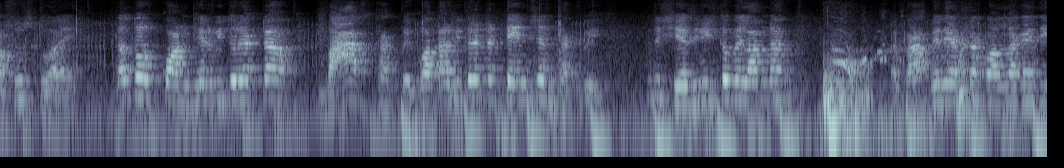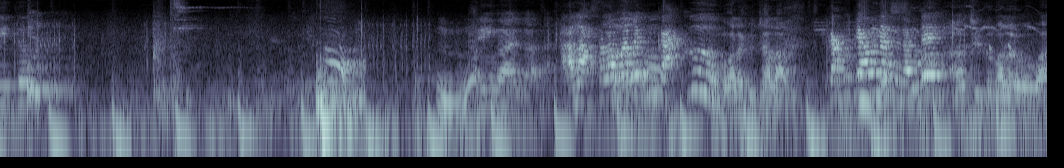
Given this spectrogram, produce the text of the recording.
অসুস্থ হয় তাহলে তোর কণ্ঠের ভিতরে একটা বাস থাকবে কথার ভিতরে একটা টেনশন থাকবে। কিন্তু সে জিনিস তো পেলাম না। বাপের একটা কল লাগাই দিই তো। আসসালামু আলাইকুম কাকু। ওয়ালাইকুম সালাম। কাকু কেমন আছেন আপনি? আছি তো ভালো বাবা।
